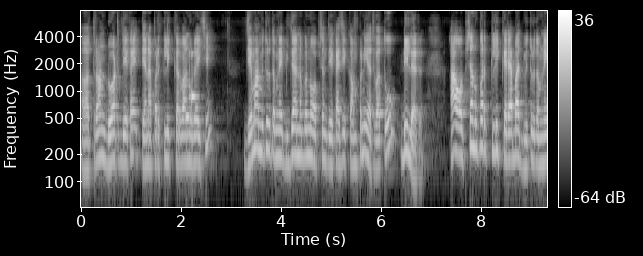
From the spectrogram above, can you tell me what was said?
ત્રણ ડોટ દેખાય તેના પર ક્લિક કરવાનું રહે છે. જેમાં મિત્રો તમને બીજા નંબરનો ઓપ્શન દેખાય છે કંપની અથવા તો ડીલર. આ ઓપ્શન ઉપર ક્લિક કર્યા બાદ મિત્રો તમને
